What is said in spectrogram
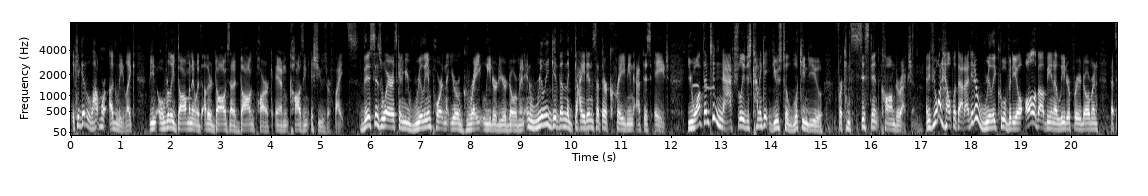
it can get a lot more ugly, like being overly dominant with other dogs at a dog park and causing issues or fights. This is where it's going to be really important that you're a great leader to your Doberman and really give them the guidance that they're craving at this age. You want them to naturally just kind of get used to looking to you for consistent, calm direction. And if you want help with that, I did a really cool video all about being a leader for your Doberman that's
